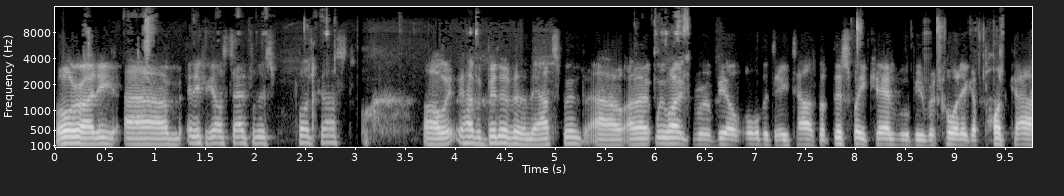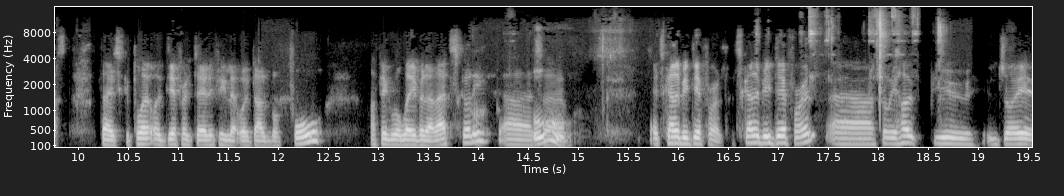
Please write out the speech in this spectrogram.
Alrighty. Um, anything else to add for this podcast? Oh, we have a bit of an announcement. Uh, I we won't reveal all the details, but this weekend we'll be recording a podcast that is completely different to anything that we've done before. I think we'll leave it at that, Scotty. Uh, so it's going to be different. It's going to be different. Uh, so we hope you enjoy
